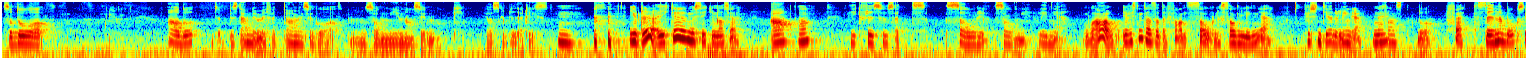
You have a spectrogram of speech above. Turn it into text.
Så då ja, då typ bestämde jag mig för att men jag ska gå sånggymnasium och jag ska bli artist. Gjorde du det? Gick du musikgymnasiet? Ja, Ja. jag gick Fryshusets soul-sånglinje. Wow, jag visste inte ens att det fanns soul-sånglinje. Kanske inte gör det längre. Nej. Det fanns då. Fett. Stina har också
